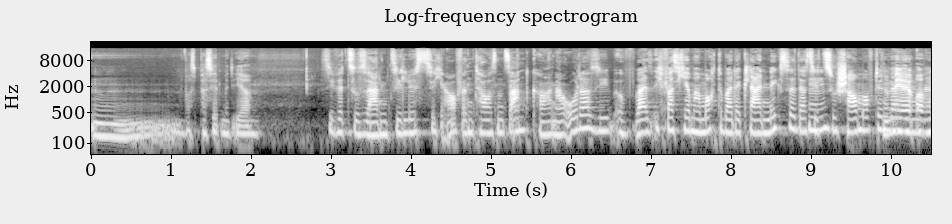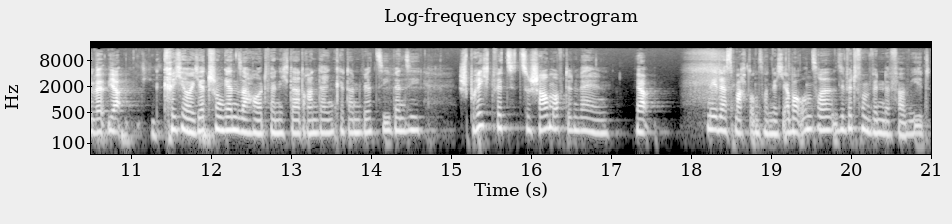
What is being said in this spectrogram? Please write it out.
Hm, was passiert mit ihr? Sie wird zu Sand, sie löst sich auf in tausend Sandkörner, oder? Sie, weiß ich, was ich immer mochte bei der kleinen Nixe, dass sie hm. zu Schaum auf den Wellen wird. Ja. Kriege ich aber jetzt schon Gänsehaut, wenn ich daran denke. Dann wird sie, wenn sie spricht, wird sie zu Schaum auf den Wellen. Ja. Nee, das macht unsere nicht. Aber unsere, sie wird vom Winde verweht.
